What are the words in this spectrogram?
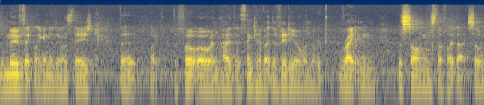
the move that they're gonna do on stage, the like the photo and how they're thinking about the video when they're writing the song and stuff like that. So,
